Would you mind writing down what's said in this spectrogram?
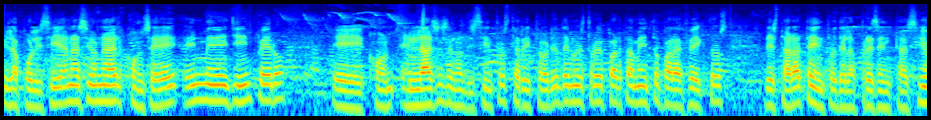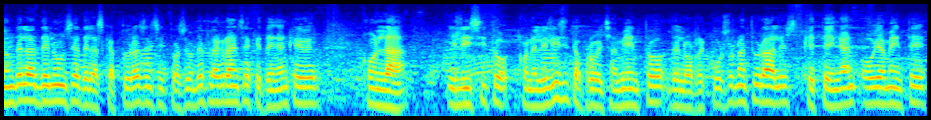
y la Policía Nacional con sede en Medellín, pero eh, con enlaces en los distintos territorios de nuestro departamento para efectos de estar atentos de la presentación de las denuncias, de las capturas en situación de flagrancia que tengan que ver con, la ilícito, con el ilícito aprovechamiento de los recursos naturales, que tengan obviamente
